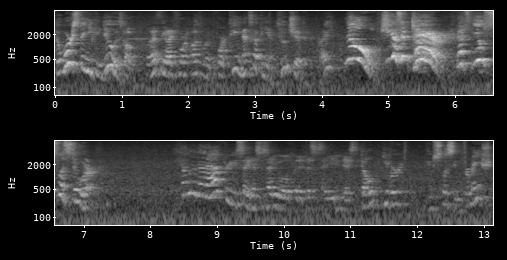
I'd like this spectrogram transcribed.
The worst thing you can do is go, well, that's the iPhone 14. That's got the M2 chip in it, right? No, she doesn't care. That's useless to her. Tell her that after you say, this is how you open it, this is how you do this. Don't give her useless information.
